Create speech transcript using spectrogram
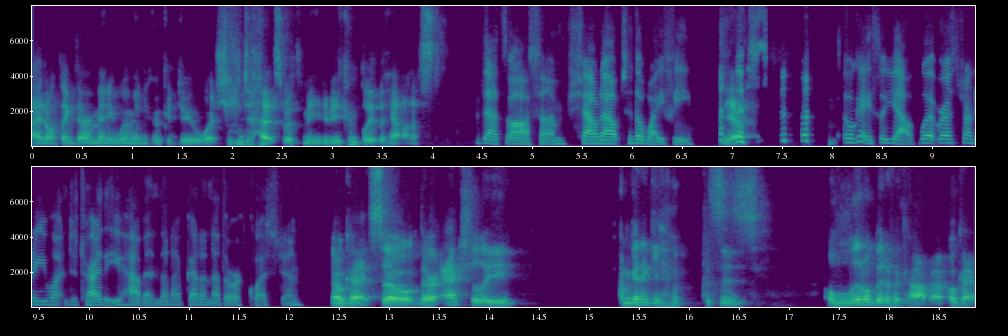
I don't think there are many women who could do what she does with me, to be completely honest. That's awesome. Shout out to the wifey. Yes. okay, so yeah, what restaurant are you wanting to try that you haven't? And then I've got another question. Okay, so they're actually, I'm gonna give this is a little bit of a cop out. Okay,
